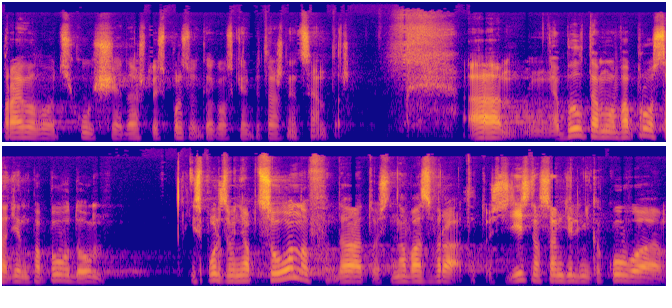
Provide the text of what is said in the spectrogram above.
правило текущее, да, что использует Гонконгский арбитражный центр. А, был там вопрос один по поводу использование опционов, да, то есть на возврат. То есть здесь на самом деле никакого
